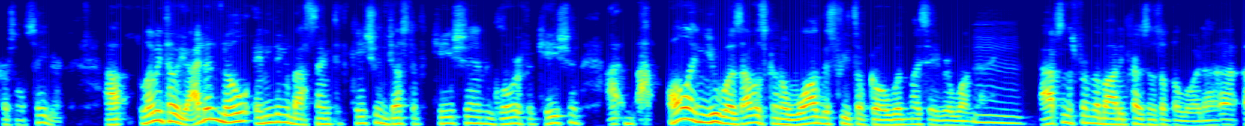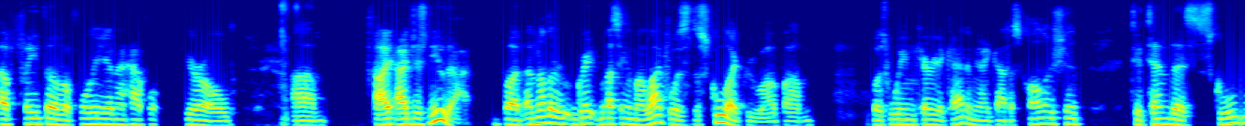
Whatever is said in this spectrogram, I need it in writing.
personal Savior. Uh, let me tell you, I didn't know anything about sanctification, justification, glorification. I, all I knew was I was going to walk the streets of gold with my Savior one day. Mm. Absence from the body, presence of the Lord. A, a faith of a four and a half year old um, I, I just knew that. But another great blessing in my life was the school I grew up. Um, was William Carey Academy. I got a scholarship to attend this school,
